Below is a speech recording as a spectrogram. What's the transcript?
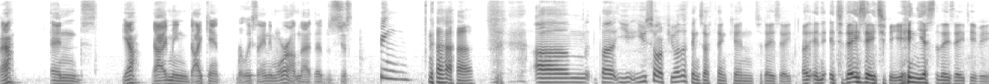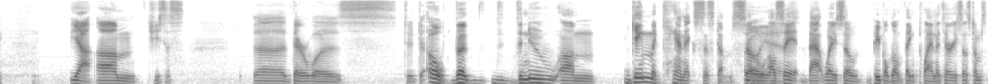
Yeah. And yeah, I mean, I can't really say any more on that. It was just bing. um, but you, you saw a few other things, I think, in today's A- uh, in, in today's ATV, in yesterday's ATV. Yeah. Um. Jesus. Uh. There was. Oh, the the new um game mechanics systems. So Oh, I'll say it that way, so people don't think planetary systems.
